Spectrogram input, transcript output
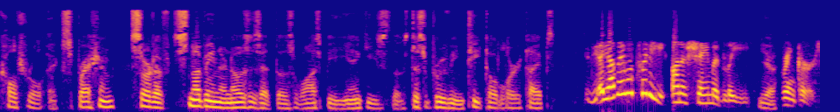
cultural expression, sort of snubbing their noses at those waspy Yankees, those disapproving teetotaler types. Yeah, they were pretty unashamedly Yeah. drinkers.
